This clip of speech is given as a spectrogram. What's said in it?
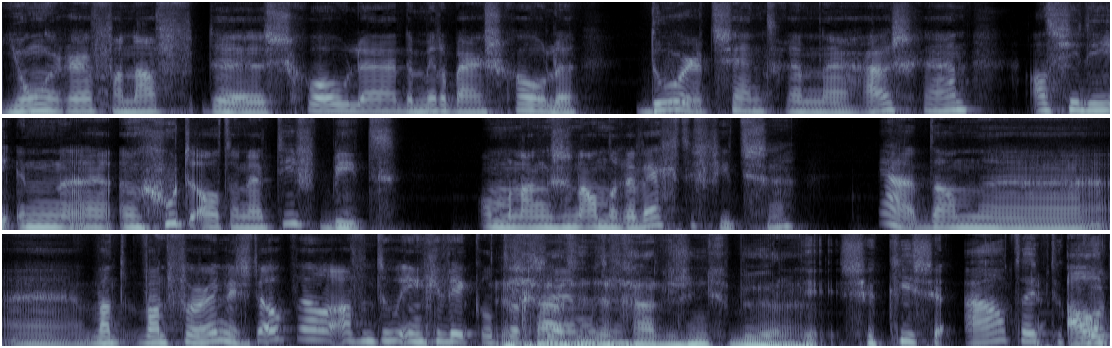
jongeren vanaf de scholen, de middelbare scholen, door het centrum naar huis gaan. Als je die een, een goed alternatief biedt om langs een andere weg te fietsen. Ja, dan. eh, eh, want, want voor hun is het ook wel af en toe ingewikkeld. Dat, Dat, ze gaat, moeten- dat gaat dus niet gebeuren. Nee, ze kiezen altijd de, Altijd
